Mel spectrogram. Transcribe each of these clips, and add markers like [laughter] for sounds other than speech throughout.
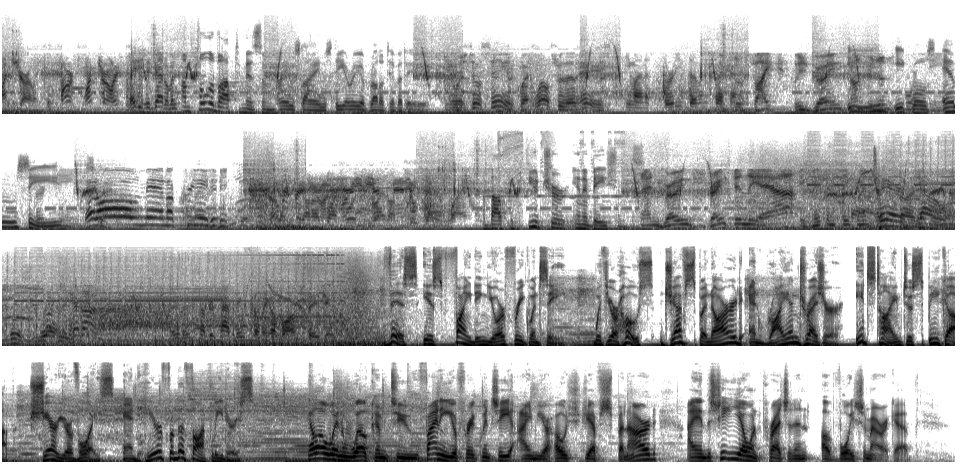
One Charlie. Mark, one Charlie. Ladies and gentlemen, I'm full of optimism. Einstein's theory of relativity. we're still seeing it quite well through that haze. T minus 37 seconds. The fight is growing E confidence. equals MC. that all men are created equal. About the future innovations. and growing strength in the air. Ignition sequence. Tear down this wall. Something's happening. Coming up on staging. This is Finding Your Frequency with your hosts, Jeff Spinard and Ryan Treasure. It's time to speak up, share your voice, and hear from the thought leaders. Hello and welcome to Finding Your Frequency. I'm your host, Jeff Spinard. I am the CEO and president of Voice America.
